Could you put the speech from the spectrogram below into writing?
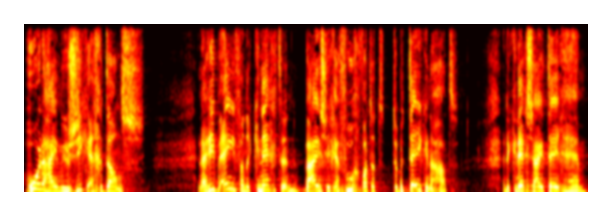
hoorde hij muziek en gedans. En hij riep een van de knechten bij zich en vroeg wat het te betekenen had. En de knecht zei tegen hem:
